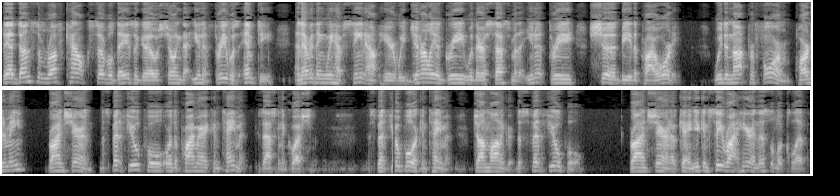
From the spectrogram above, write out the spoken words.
They had done some rough calcs several days ago showing that Unit 3 was empty, and everything we have seen out here, we generally agree with their assessment that Unit 3 should be the priority. We did not perform, pardon me, Brian Sheron, the spent fuel pool or the primary containment? He's asking a question. The spent fuel pool or containment? John Monninger, the spent fuel pool. Brian Sheron. Okay, and you can see right here in this little clip,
